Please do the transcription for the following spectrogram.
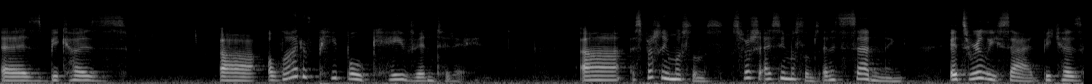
is because uh, a lot of people cave in today, uh, especially Muslims. Especially, I see Muslims, and it's saddening. It's really sad because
